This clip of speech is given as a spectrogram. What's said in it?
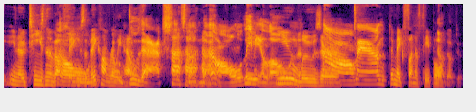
you know tease them about no, things that they can't really help. Do that. That's not. No, leave you, me alone. You loser. Oh man. Don't make fun of people. No, don't do it.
